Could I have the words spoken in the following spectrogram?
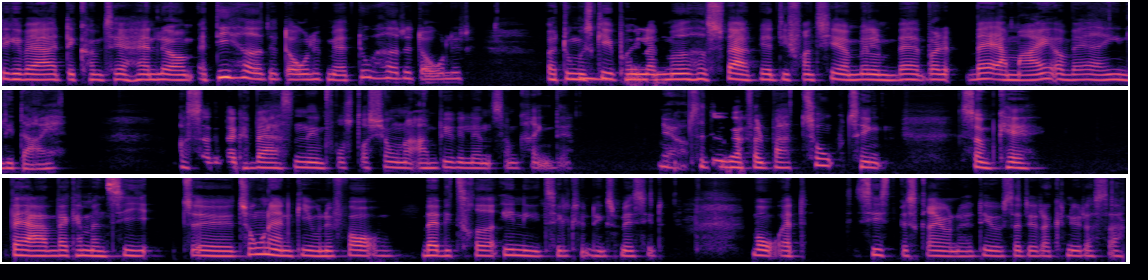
Det kan være, at det kom til at handle om, at de havde det dårligt med, at du havde det dårligt og du måske mm. på en eller anden måde havde svært ved at differentiere mellem, hvad, hvad, hvad er mig, og hvad er egentlig dig. Og så der kan være sådan en frustration og ambivalens omkring det. Ja. Så det er i hvert fald bare to ting, som kan være, hvad kan man sige, toneangivende for, hvad vi træder ind i tilknytningsmæssigt. Hvor at det sidst beskrevne, det er jo så det, der knytter sig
